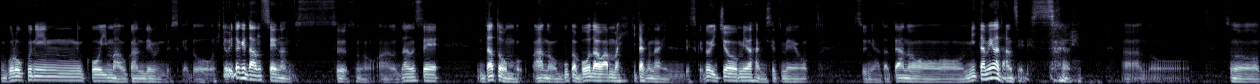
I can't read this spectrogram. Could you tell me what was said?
？56人こう今浮かんでるんですけど1人だけ男性なんです。そのあの男性だと思う。あの僕はボーダーはあんま引きたくないんですけど一応皆さんに説明をするにあたってあの見た目は男性です。あのその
